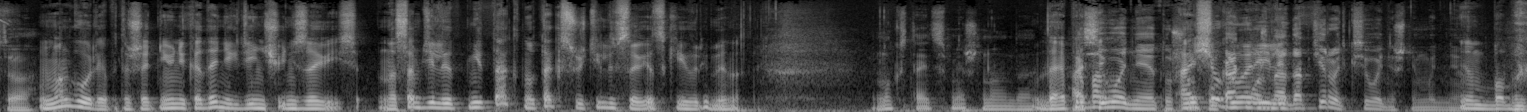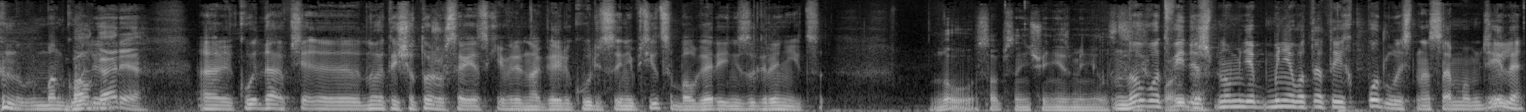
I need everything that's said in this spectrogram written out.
Кто? Монголия, потому что от нее никогда нигде ничего не зависит. На самом деле это не так, но так шутили в советские времена. Ну, кстати, смешно, да. да а сегодня эту а шутку а еще как говорили... можно адаптировать к сегодняшнему дню? Ну, Монголия... Болгария? А, да, все, э, ну это еще тоже в советские времена говорили, курица не птица, Болгария не за граница. Ну, собственно, ничего не изменилось. Ну, вот пор, видишь, да. ну, мне, мне вот это их подлость на самом деле.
